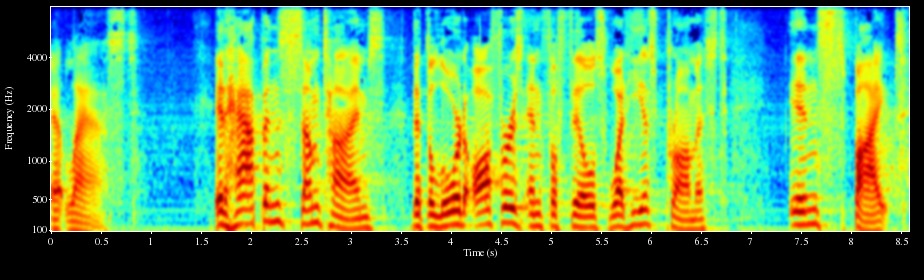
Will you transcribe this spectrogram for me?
at last. It happens sometimes that the Lord offers and fulfills what he has promised in spite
